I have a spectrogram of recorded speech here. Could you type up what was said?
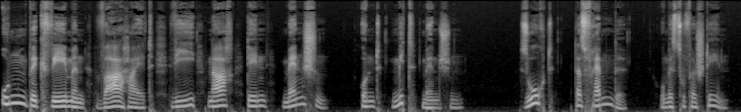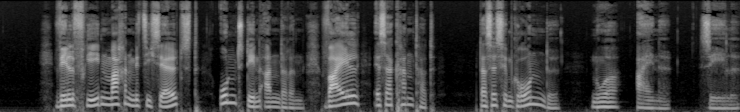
unbequemen Wahrheit, wie nach den Menschen, und Mitmenschen. Sucht das Fremde, um es zu verstehen. Will Frieden machen mit sich selbst und den anderen, weil es erkannt hat, dass es im Grunde nur eine Seele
